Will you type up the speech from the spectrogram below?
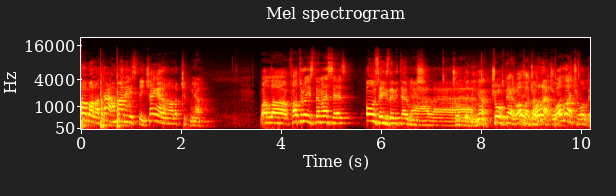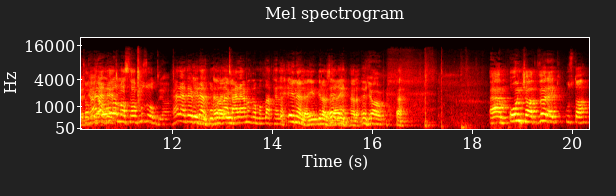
Kabala tahma ne isteyin? Çekerin alıp çıkmaya. Vallahi fatura istemezseniz 18'de biter bu iş. Çok dedin ya. Çok değil vallahi çok. Vallahi çok. Vallahi çok. Vallahi çok. Ya, Hele de- masrafımız oldu ya. Hele de biraz burada hele kalemi kımıldat hele. En hele in biraz daha in hele. Ya. Hem 10 kağıt verek usta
